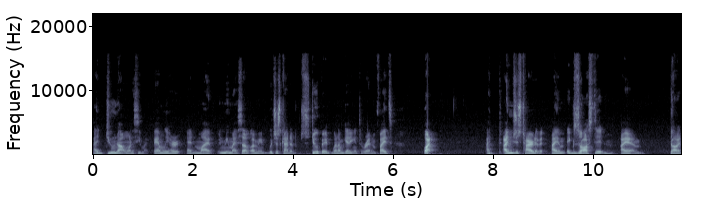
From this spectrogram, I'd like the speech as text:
I do not want to see my family hurt, and my and me myself. I mean, which is kind of stupid when I'm getting into random fights, but I I'm just tired of it. I am exhausted. I am done.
